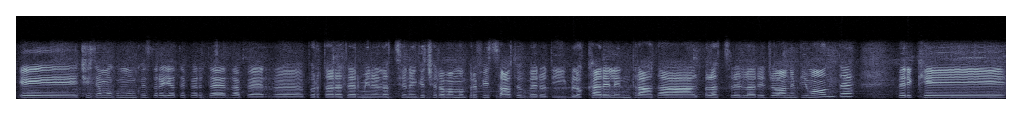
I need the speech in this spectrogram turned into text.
e ci siamo comunque sdraiate per terra per eh, portare a termine l'azione che ci eravamo prefissate, ovvero di bloccare l'entrata al Palazzo della Regione Piemonte, perché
